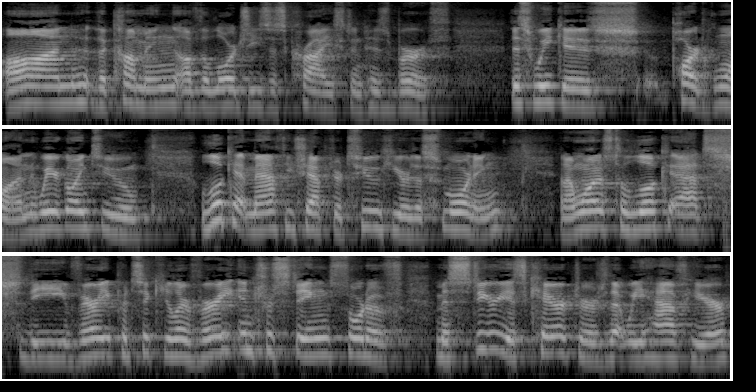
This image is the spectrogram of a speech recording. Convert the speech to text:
on the coming of the Lord Jesus Christ and his birth. This week is part one. We are going to look at Matthew chapter 2 here this morning. And I want us to look at the very particular, very interesting, sort of mysterious characters that we have here,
